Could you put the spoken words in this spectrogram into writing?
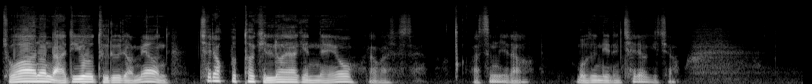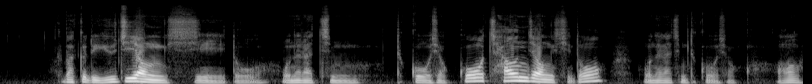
좋아하는 라디오 들으려면 체력부터 길러야겠네요. 라고 하셨어요. 맞습니다. 모든 일은 체력이죠. 그 밖에도 유지영 씨도 오늘 아침 듣고 오셨고, 차은정 씨도 오늘 아침 듣고 오셨고, 어우,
